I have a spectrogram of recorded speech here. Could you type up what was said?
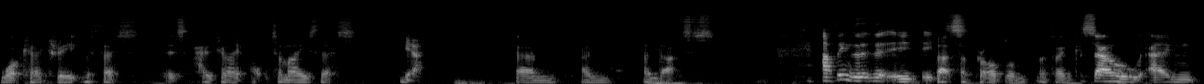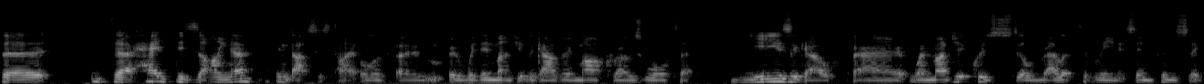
what can I create with this? It's how can I optimize this? Yeah. Um, and and that's I think that, that it, it's that's a problem. I think. so um, the the head designer, I think that's his title of um, within Magic the Gathering, Mark Rosewater. Years ago, uh, when Magic was still relatively in its infancy,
